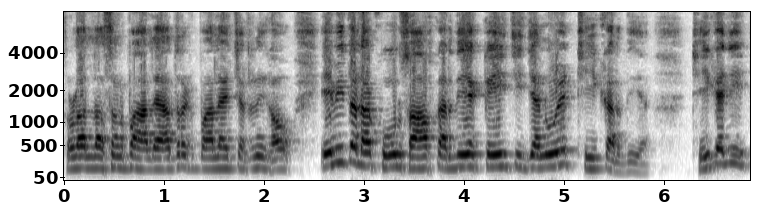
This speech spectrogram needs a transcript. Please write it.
ਥੋੜਾ ਲਸਣ ਪਾ ਲਿਆ, ਅਦਰਕ ਪਾ ਲਿਆ, ਚਟਣੀ ਖਾਓ। ਇਹ ਵੀ ਤੁਹਾਡਾ ਖੂਨ ਸਾਫ਼ ਕਰਦੀ ਹੈ, ਕਈ ਚੀਜ਼ਾਂ ਨੂੰ ਇਹ ਠੀਕ ਕਰਦੀ ਹੈ। ਠੀਕ ਹੈ ਜੀ?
